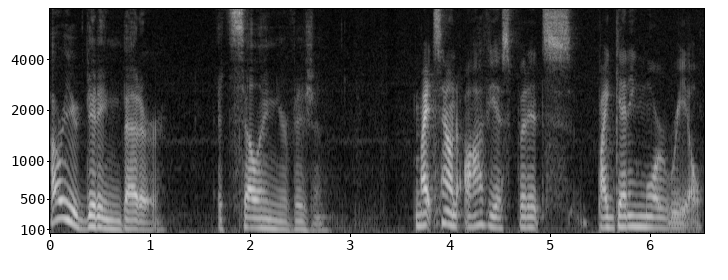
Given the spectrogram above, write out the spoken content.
How are you getting better at selling your vision? might sound obvious, but it's by getting more real.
